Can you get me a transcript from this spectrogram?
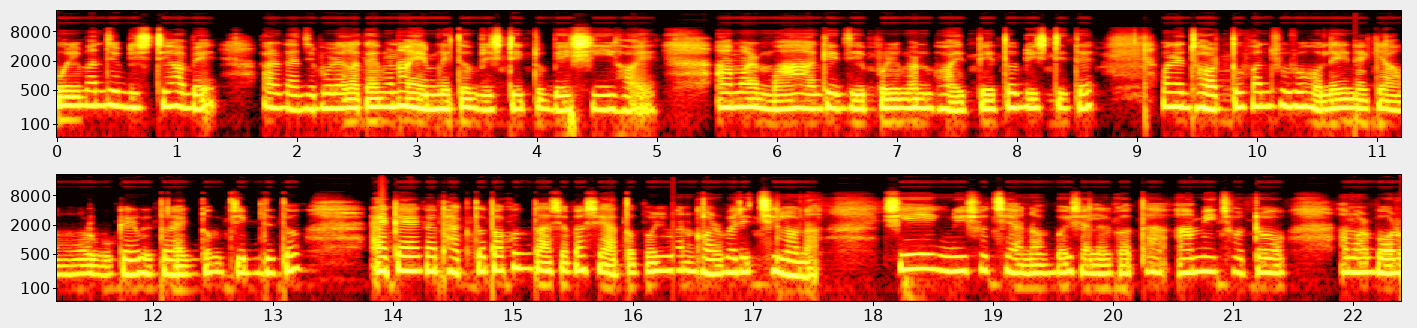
পরিমাণ যে বৃষ্টি হবে আর গাজীপুর এলাকায় মনে হয় এমনিতেও বৃষ্টি একটু বেশিই হয়। আমার মা আগে যে পরিমাণ ভয় পেত বৃষ্টিতে মানে ঝড় তুফান শুরু হলেই নাকি আম্মুর বুকের ভিতর একদম চিপ দিত একা একা থাকতো তখন তো আশেপাশে এত পরিমাণ ঘরবাড়ি ছিল না। সেই উনিশশো ছিয়ানব্বই সালের কথা। আমি ছোট, আমার বড়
